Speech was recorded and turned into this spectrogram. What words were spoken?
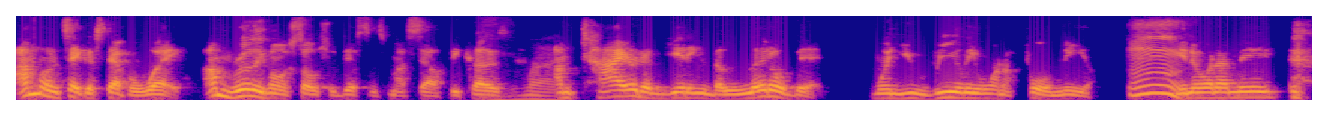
I'm going to take a step away. I'm really going to social distance myself because right. I'm tired of getting the little bit when you really want a full meal. Mm. You know what I mean?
